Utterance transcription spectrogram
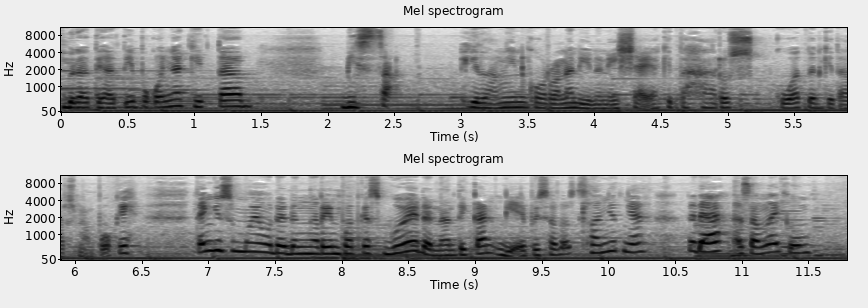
berhati-hati. Pokoknya kita bisa hilangin corona di Indonesia ya. Kita harus kuat dan kita harus mampu oke? Okay? thank you semua yang udah dengerin podcast gue dan nantikan di episode selanjutnya. Dadah assalamualaikum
